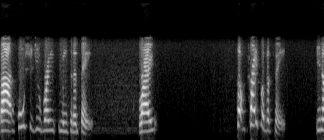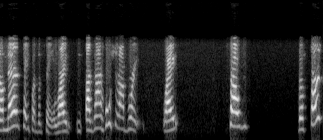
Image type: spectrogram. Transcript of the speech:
God, who should you bring to me to the team? Right? So pray for the team. You know, meditate for the team, right? Like God, who should I bring? Right? So the first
